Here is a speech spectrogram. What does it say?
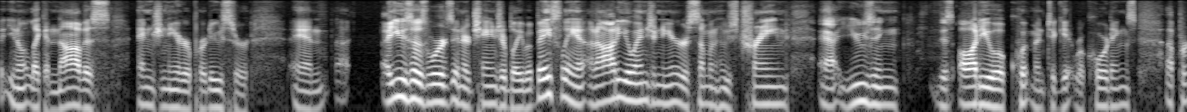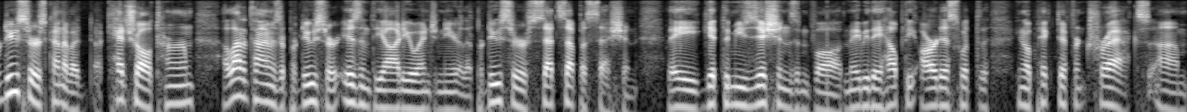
you know like a novice engineer or producer. And I use those words interchangeably, but basically, an audio engineer is someone who's trained at using this audio equipment to get recordings. A producer is kind of a, a catch-all term. A lot of times a producer isn't the audio engineer. The producer sets up a session. They get the musicians involved. Maybe they help the artists with the, you know, pick different tracks. Um,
